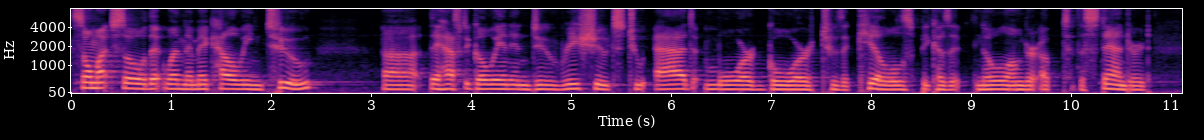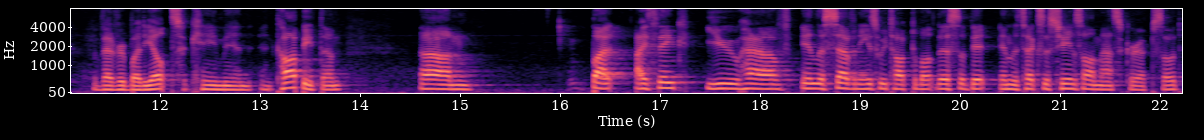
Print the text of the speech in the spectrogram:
So much so that when they make Halloween 2, uh, they have to go in and do reshoots to add more gore to the kills because it's no longer up to the standard of everybody else who came in and copied them. Um, but I think you have in the 70s, we talked about this a bit in the Texas Chainsaw Massacre episode,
